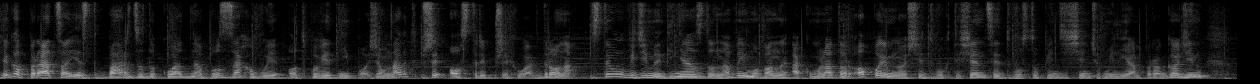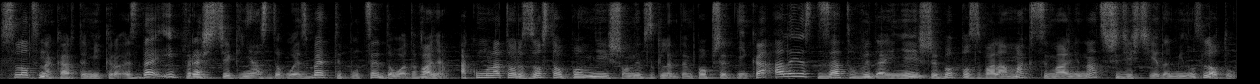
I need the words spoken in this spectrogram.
Jego praca jest bardzo dokładna, bo zachowuje odpowiedni poziom nawet przy ostrych przychyłach drona. Z tyłu widzimy gniazdo na wyjmowany akumulator o pojemności 2250 mAh, slot na kartę microSD i wreszcie gniazdo USB typu C do ładowania. Akumulator został pomniejszony względem poprzednika, ale jest za to wydajniejszy, bo pozwala maksymalnie na 31 minut lotu.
